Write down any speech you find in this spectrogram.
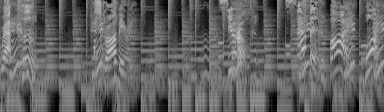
Raccoon. Strawberry. Zero. Seven. Five. One.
